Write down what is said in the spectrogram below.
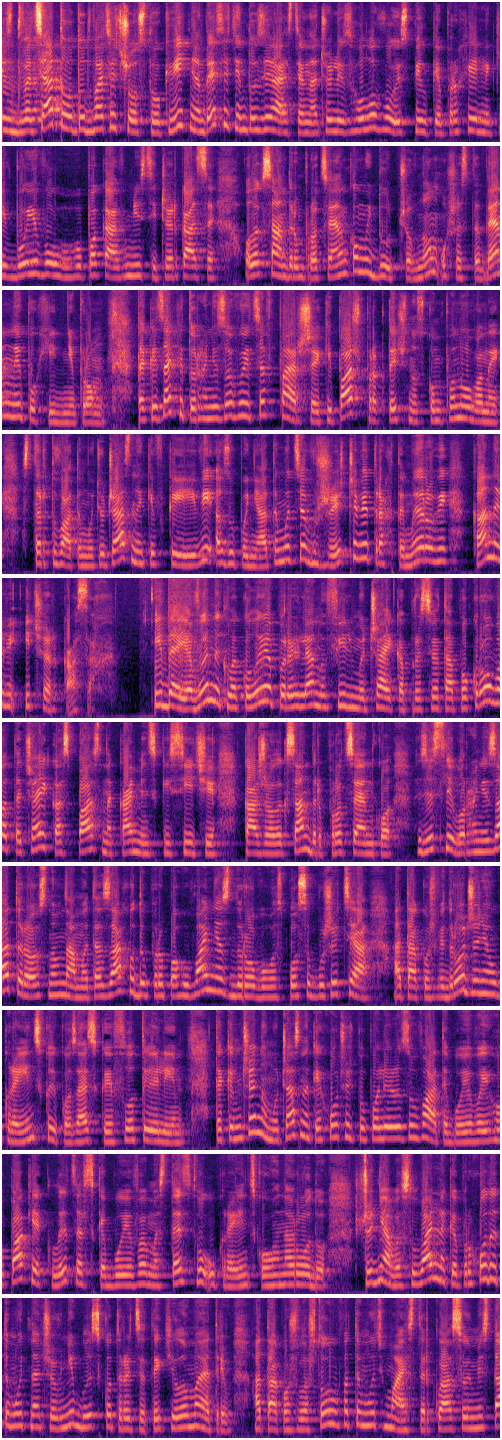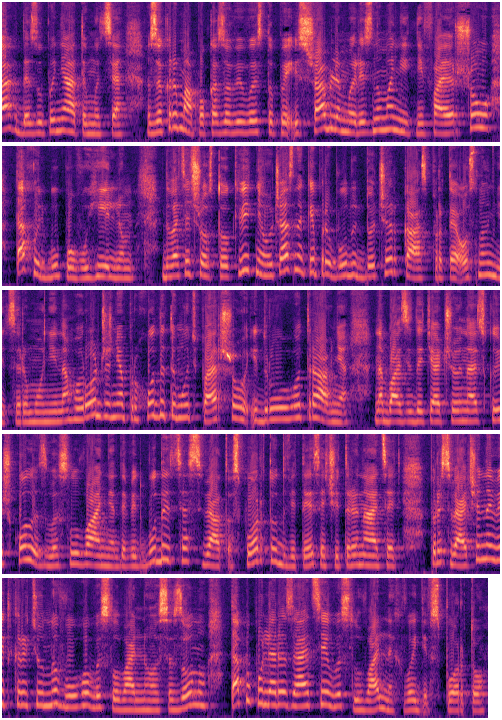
Із 20 до 26 квітня 10 ентузіастів на чолі з головою спілки прихильників бойового гопака в місті Черкаси Олександром Проценком йдуть човном у шестиденний похід Дніпром. Такий захід організовується вперше. Екіпаж практично скомпонований. Стартуватимуть учасники в Києві, а зупинятимуться в Жищеві, Трахтимирові, Каневі і Черкасах. Ідея виникла, коли я переглянув фільми Чайка Пресвята Покрова та Чайка Спас на Кам'янській Січі, каже Олександр Проценко. Зі слів організатора, основна мета заходу пропагування здорового способу життя, а також відродження української козацької флотилії. Таким чином, учасники хочуть популяризувати бойовий гопак як лицарське бойове мистецтво українського народу. Щодня веслувальники проходитимуть на човні близько 30 кілометрів, а також влаштовуватимуть майстер-класи у містах, де зупинятимуться. Зокрема, показові виступи із шаблями, різноманітні фаєр-шоу та ходьбу по вугільню. 26 квітня учасники прибудуть до Черкас, проте основні церемонії нагородження проходитимуть 1 і 2 травня на базі дитячо-юнацької школи з веслування, де відбудеться свято спорту 2013, присвячене відкриттю нового веслувального сезону та популяризації веслувальних видів спорту.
